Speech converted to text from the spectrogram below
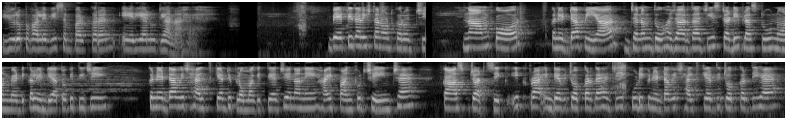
ਯੂਰਪ ਵਾਲੇ ਵੀ ਸੰਪਰਕ ਕਰਨ ਏਰੀਆ ਲੁਧਿਆਣਾ ਹੈ। ਬੇਟੀ ਦਾ ਰਿਸ਼ਤਾ ਨੋਟ ਕਰੋ ਜੀ। ਨਾਮ ਕੌਰ, ਕੈਨੇਡਾ ਪੀਆਰ ਜਨਮ 2000 ਦਾ ਜੀ। Study plus 2 non medical India ਤੋਂ ਕੀਤੀ ਜੀ। ਕੈਨੇਡਾ ਵਿੱਚ ਹੈਲਥ ਕੇਅਰ ਡਿਪਲੋਮਾ ਕੀਤੀ ਹੈ ਜੀ। ਇਹਨਾਂ ਨੇ ਹਾਈਟ 5 ਫੁੱਟ 6 ਇੰਚ ਹੈ, ਕਾਸਟ ਜੱਟ ਸਿੱਖ। ਇੱਕ ਭਰਾ ਇੰਡੀਆ ਵਿੱਚ ਜੋਬ ਕਰਦਾ ਹੈ ਜੀ। ਕੁੜੀ ਕੈਨੇਡਾ ਵਿੱਚ ਹੈਲਥ ਕੇਅਰ ਦੀ ਜੋਬ ਕਰਦੀ ਹੈ।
